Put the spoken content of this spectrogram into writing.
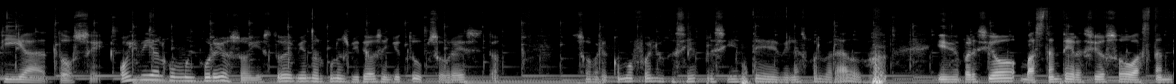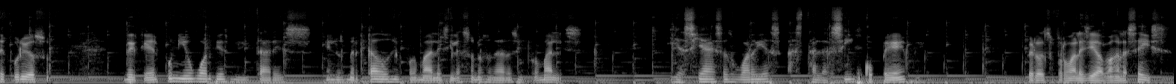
Día 12. Hoy vi algo muy curioso y estuve viendo algunos videos en YouTube sobre esto, sobre cómo fue lo que hacía el presidente Velasco Alvarado. y me pareció bastante gracioso, bastante curioso, de que él ponía guardias militares en los mercados informales y las zonas horarias informales. Y hacía esas guardias hasta las 5 pm. Pero los informales llegaban a las 6.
